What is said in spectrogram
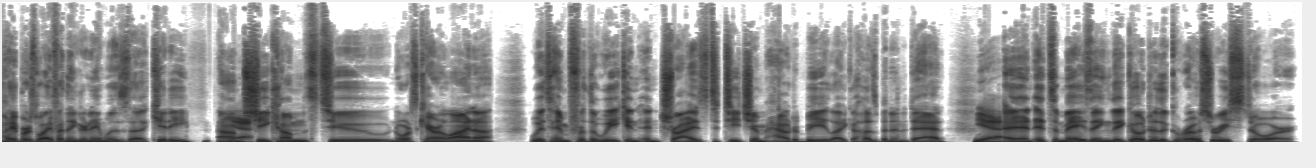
Piper's wife. I think her name was uh, Kitty. Um, Yeah. She comes to North Carolina with him for the week and, and tries to teach him how to be like a husband and a dad. yeah. And it's amazing. They go to the grocery store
